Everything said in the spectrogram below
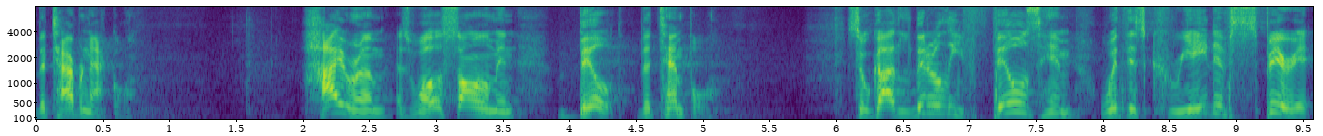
the tabernacle. Hiram, as well as Solomon, built the temple. So God literally fills him with his creative spirit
